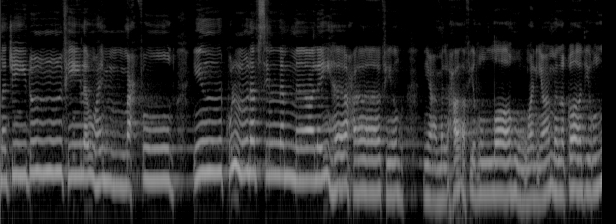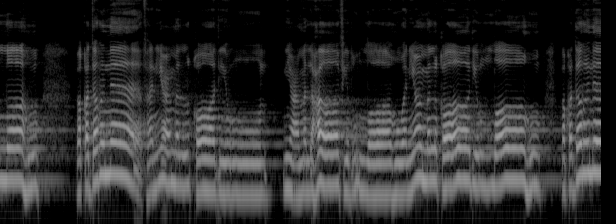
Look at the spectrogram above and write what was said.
مجيد في لوح محفوظ إن كل نفس لما عليها حافظ نعم الحافظ الله ونعم القادر الله فقدرنا فنعم القادرون. نعم الحافظ الله ونعم القادر الله. فقدرنا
